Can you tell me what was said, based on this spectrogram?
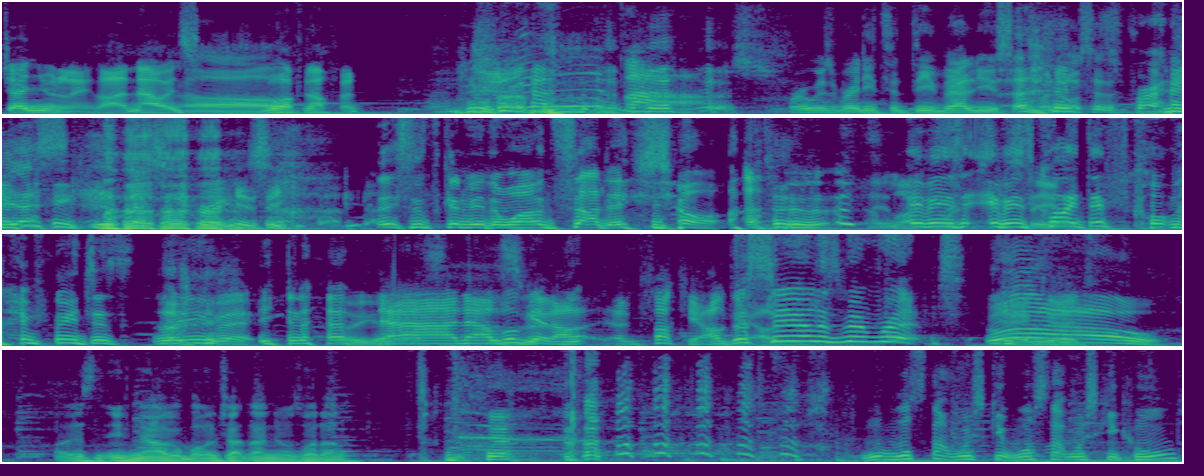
Genuinely, like now it's Oh. worth nothing. Bro was ready to devalue someone else's price. That's crazy. This is going to be the world's saddest shot. if it's, if it's quite difficult, maybe we just leave it, you know? Nah, nah, we'll get out. Uh, fuck it, I'll The get out. seal has been ripped. Whoa! Uh, he's now got a bottle of Jack Daniels. Well done. What's that whiskey? What's that whiskey called?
